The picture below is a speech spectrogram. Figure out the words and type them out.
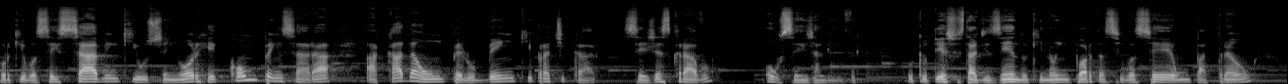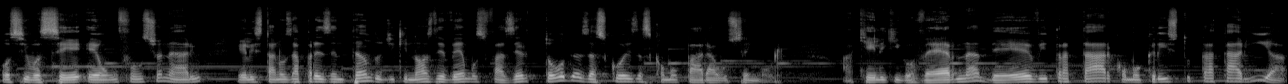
porque vocês sabem que o Senhor recompensará a cada um pelo bem que praticar, seja escravo ou seja livre. O que o texto está dizendo é que não importa se você é um patrão ou se você é um funcionário, ele está nos apresentando de que nós devemos fazer todas as coisas como para o Senhor. Aquele que governa deve tratar como Cristo trataria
